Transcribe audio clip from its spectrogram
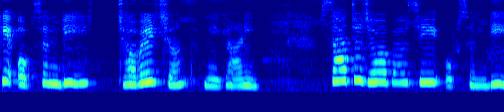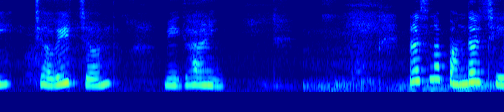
કે ઓપ્શન ડી ઝવેરચંદ મેઘાણી? સાચો જવાબ આવશે ઓપ્શન ડી ઝવેરચંદ મેઘાણી. પ્રશ્ન પંદર છે,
